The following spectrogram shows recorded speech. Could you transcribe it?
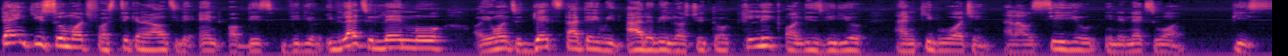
Thank you so much for sticking around to the end of this video. If you'd like to learn more or you want to get started with adobe illustrator click on this video and keep watching. And i'll see you in the next one. Peace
